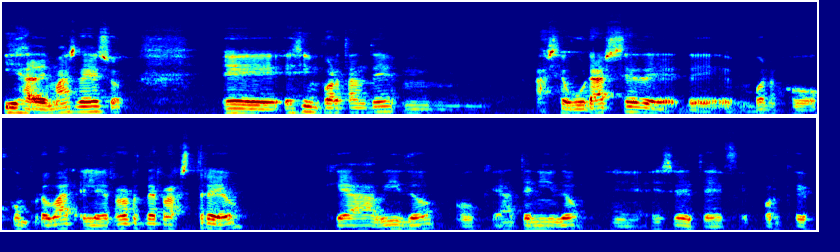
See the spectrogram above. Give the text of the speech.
Y además de eso, eh, es importante mm, asegurarse de, bueno, o comprobar el error de rastreo que ha habido o que ha tenido eh, ese ETF, porque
